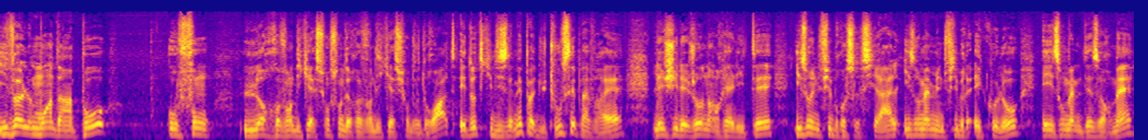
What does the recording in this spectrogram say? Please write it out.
ils veulent moins d'impôts, au fond, leurs revendications sont des revendications de droite, et d'autres qui disaient mais pas du tout, c'est pas vrai. Les gilets jaunes, en réalité, ils ont une fibre sociale, ils ont même une fibre écolo, et ils ont même désormais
